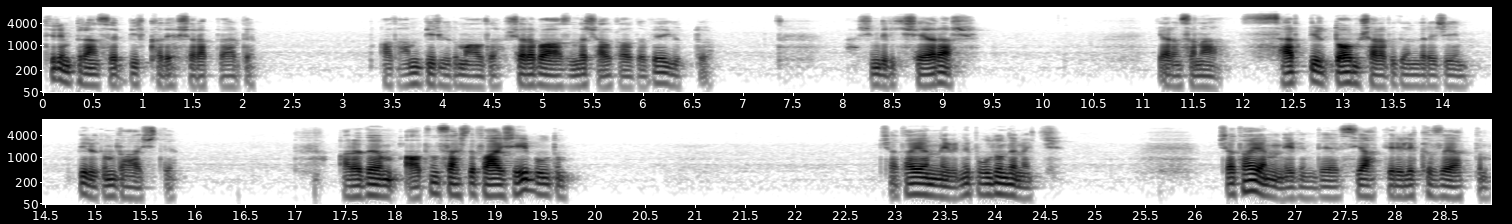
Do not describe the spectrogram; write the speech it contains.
Tyrion Prens'e bir kadeh şarap verdi. Adam bir yudum aldı. Şarabı ağzında çalkaladı ve yuttu. Şimdilik işe yarar. Yarın sana sert bir dorm şarabı göndereceğim. Bir yudum daha içti. Aradığım altın saçlı fahişeyi buldum. Çataya'nın evini buldun demek. Çataya'nın evinde siyah derili kızla yattım.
